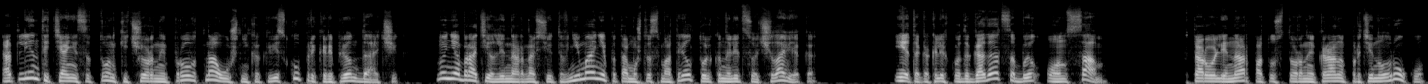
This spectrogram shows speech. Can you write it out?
От ленты тянется тонкий черный провод наушника, к виску прикреплен датчик. Но не обратил Ленар на все это внимание, потому что смотрел только на лицо человека. И это, как легко догадаться, был он сам. Второй Ленар по ту сторону экрана протянул руку,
